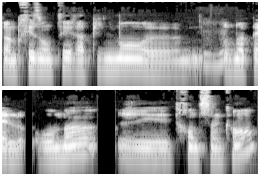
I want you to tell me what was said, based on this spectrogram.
Enfin, me présenter rapidement, mmh je m'appelle Romain, j'ai 35 ans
